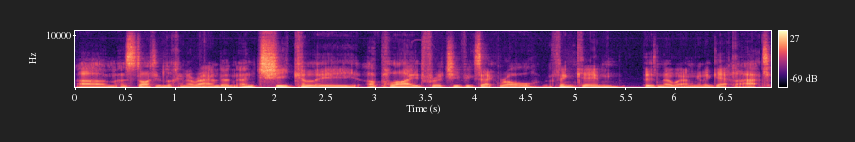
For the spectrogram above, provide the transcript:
Um, and started looking around and, and cheekily applied for a chief exec role, thinking there's no way I'm going to get that.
